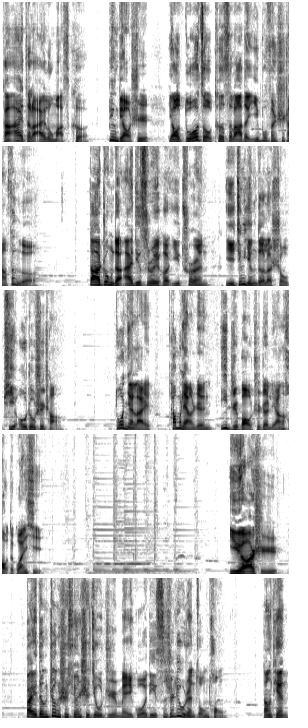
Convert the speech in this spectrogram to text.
他艾特了埃隆·马斯克，并表示要夺走特斯拉的一部分市场份额。大众的 ID.3 和 e-tron 已经赢得了首批欧洲市场，多年来。他们两人一直保持着良好的关系。一月二十日，拜登正式宣誓就职美国第四十六任总统。当天，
